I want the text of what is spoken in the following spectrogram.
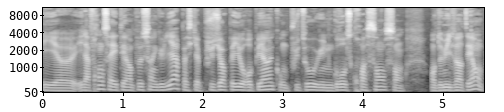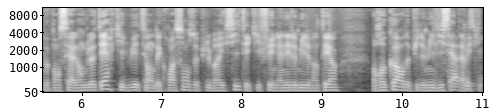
Et, la France a été un peu singulière, parce qu'il y a plusieurs pays européens qui ont plutôt eu une grosse croissance en, en 2021. On peut penser à l'Angleterre, qui lui était en décroissance depuis le Brexit et qui fait une année 2021 record depuis 2017 avec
